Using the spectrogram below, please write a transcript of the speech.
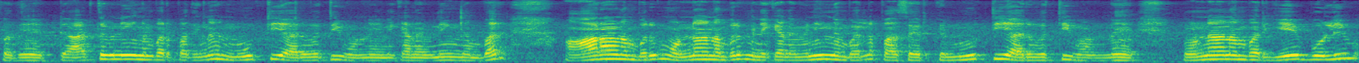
பதினெட்டு. அடுத்த வினிங் நம்பர் பார்த்தீங்கன்னா நூற்றி அறுபத்தி ஒன்று இன்றைக்கான வினிங் நம்பர் ஆறாம் நம்பரும் ஒன்றாம் நம்பரும் இன்றைக்கான வினிங் நம்பரில் பாஸ் ஆயிருக்கு. நூற்றி அறுபத்தி ஒன்று ஒன்றாம் நம்பர் ஏ போலியும்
